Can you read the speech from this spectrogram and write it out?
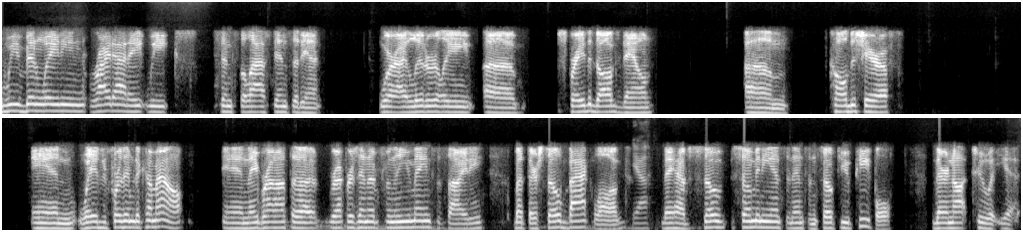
we've been waiting right at eight weeks since the last incident where i literally uh, sprayed the dogs down um, called the sheriff and waited for them to come out and they brought out the representative from the humane society but they're so backlogged Yeah. they have so so many incidents and so few people they're not to it yet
